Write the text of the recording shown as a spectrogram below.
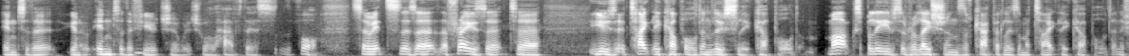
into the you know into the future, which will have this form. So it's there's a, a phrase that uh, use it tightly coupled and loosely coupled. Marx believes the relations of capitalism are tightly coupled, and if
